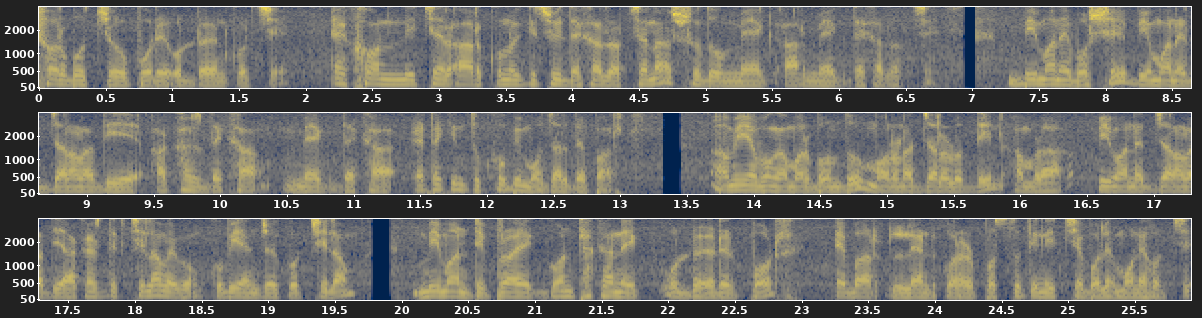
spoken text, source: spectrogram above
সর্বোচ্চ উপরে উড্ডয়ন করছে। এখন নিচের আর কোনো কিছুই দেখা যাচ্ছে না, শুধু মেঘ আর মেঘ দেখা যাচ্ছে। বিমানে বসে বিমানের জানালা দিয়ে আকাশ দেখা, মেঘ দেখা, এটা কিন্তু খুবই মজার ব্যাপার। আমি এবং আমার বন্ধু মৌলানা জালালউদ্দিন আমরা বিমানের জানালা দিয়ে আকাশ দেখছিলাম এবং খুবই এনজয় করছিলাম। বিমানটি প্রায় ঘণ্টাখানেক উড্ডয়নের পর এবার ল্যান্ড করার প্রস্তুতি নিচ্ছে বলে মনে হচ্ছে।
